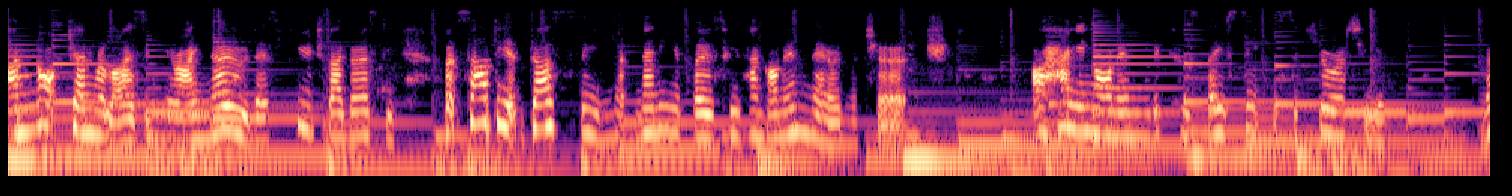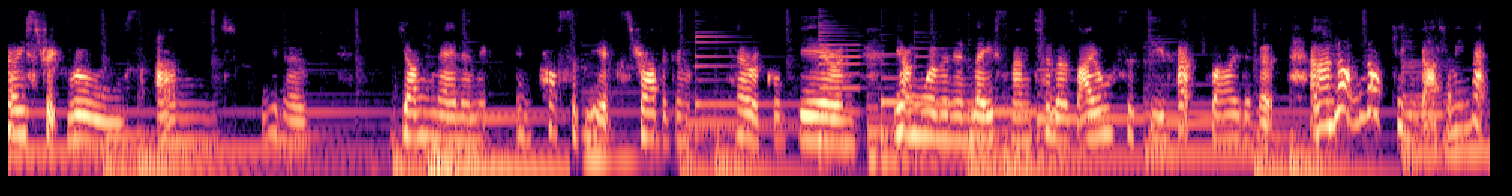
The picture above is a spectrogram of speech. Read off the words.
I'm not generalizing here, I know there's huge diversity, but sadly it does seem that many of those who hang on in there in the church are hanging on in because they seek the security of very strict rules and, you know, young men in impossibly extravagant clerical gear and young women in lace mantillas. I also see that side of it. And I'm not knocking that. I mean, that's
